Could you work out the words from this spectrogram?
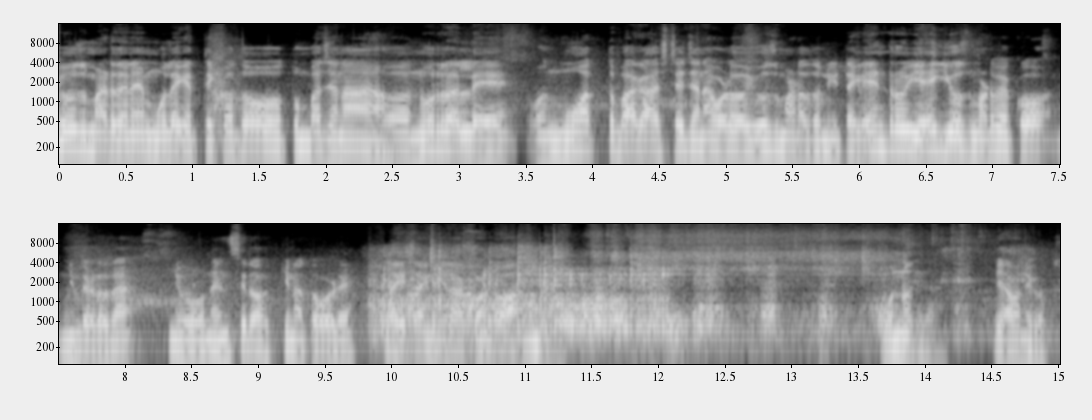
ಯೂಸ್ ಮಾಡ್ದೇನೆ ಮೂಲೆಗೆ ಎತ್ತಿಕ್ಕೋದು ತುಂಬ ಜನ. ನೂರರಲ್ಲಿ ಒಂದು ಮೂವತ್ತು ಭಾಗ ಅಷ್ಟೇ ಜನಗಳು ಯೂಸ್ ಮಾಡೋದು ನೀಟಾಗಿ. ಗ್ರೈಂಡ್ರು ಹೇಗೆ ಯೂಸ್ ಮಾಡಬೇಕು ನಿಮ್ ಹೇಳಿದ್ರೆ ನೀವು ನೆನೆಸಿರೋ ಅಕ್ಕಿನ ತಗೊಳ್ಳಿ. ಲೈಟಾಗಿ ನೀರು ಹಾಕೊಂಡು ಆನ್ ಮಾಡಿ. ಒಂದೊಂದು ಯಾವನಿಗೆ ಗೊತ್ತು?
